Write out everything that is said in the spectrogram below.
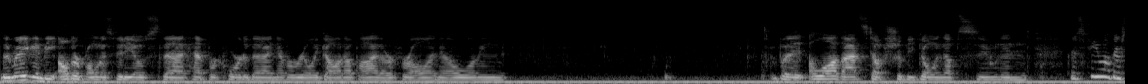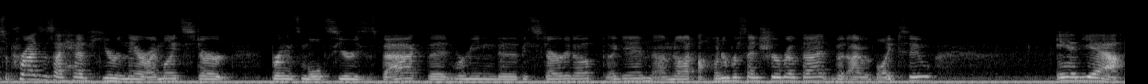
there may even be other bonus videos that I have recorded that I never really got up either, for all I know. I mean, but a lot of that stuff should be going up soon, and there's a few other surprises I have here and there. I might start bringing some old series back that we're meaning to be started up again. I'm not 100% sure about that, but I would like to. And yeah,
